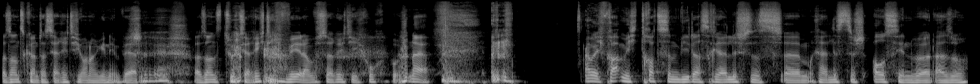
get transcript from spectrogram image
Weil sonst könnte das ja richtig unangenehm werden. Safe. Weil sonst tut es ja richtig weh, dann wirst du ja richtig hochgepusht. Naja. Aber ich frage mich trotzdem, wie das realistisch, ähm, realistisch aussehen wird. Also,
